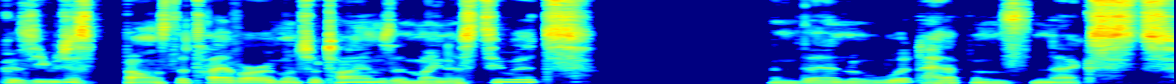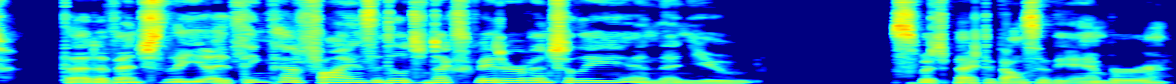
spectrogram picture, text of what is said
because you just bounce the Tyvar a bunch of times and minus to it. And then what happens next? That eventually, I think that finds the Diligent Excavator eventually, and then you switch back to bouncing the Amber.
